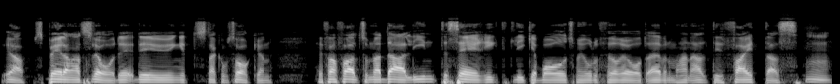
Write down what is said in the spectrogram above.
ja, spelarna att slå. Det, det är ju inget snack om saken. Det är framförallt som Nadal inte ser riktigt lika bra ut som han gjorde förra året, även om han alltid fightas. Mm.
